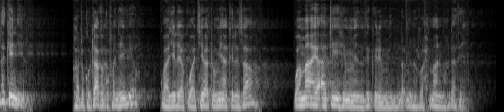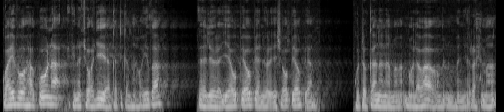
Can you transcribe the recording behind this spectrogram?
Lakini hatukutaka kufanya hivyo kwa ajili ya kuachia watumia akili zao. Wama yaatihim min dhikri min, min arrahman muhdathin. Kwa hivyo hakuna kinachowajia katika mawaidha yaliyorejea upya upya yaliyorejeshwa upya upya kutokana na Mola wao mwenye rehema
